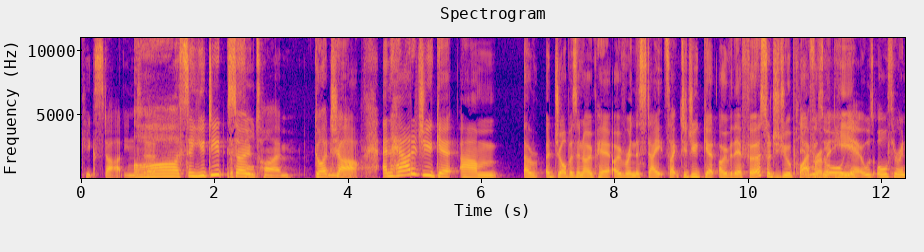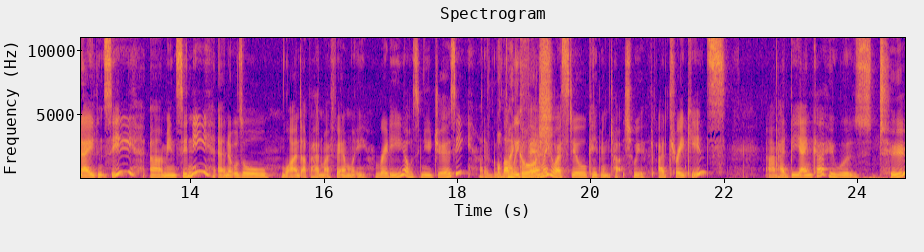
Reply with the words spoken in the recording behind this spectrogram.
kickstart into Oh, so you did so full time. Gotcha. And how did you get um, a, a job as an au pair over in the States? Like, did you get over there first or did you apply for them all, here? Yeah, it was all through an agency um, in Sydney, and it was all lined up. I had my family ready. I was in New Jersey. I had a Oh lovely family who I still keep in touch with. I had three kids. Um, had Bianca, who was two,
